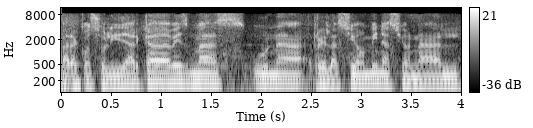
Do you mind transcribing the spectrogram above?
para consolidar cada vez más una relación binacional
